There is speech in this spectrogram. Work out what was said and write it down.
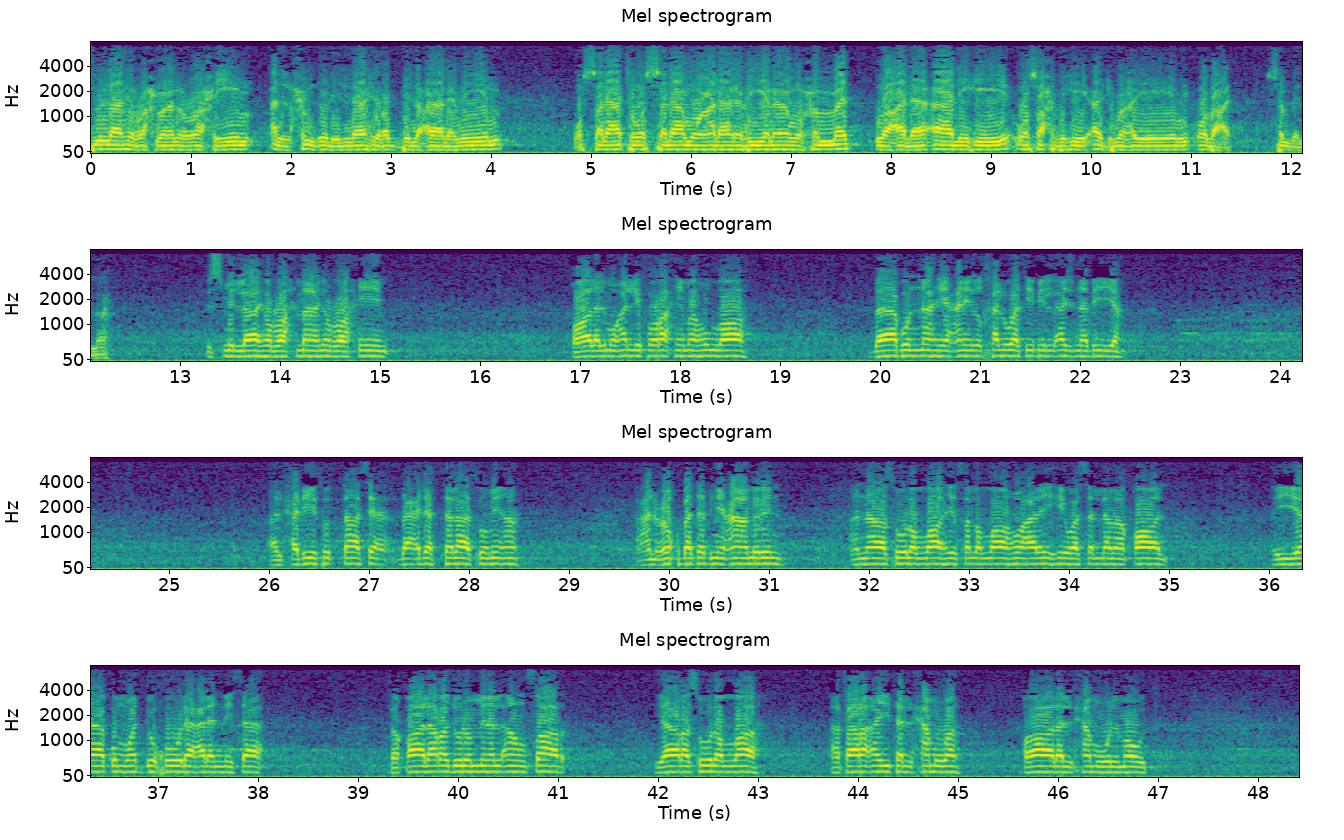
بسم الله الرحمن الرحيم. الحمد لله رب العالمين. والصلاة والسلام على نبينا محمد وعلى آله وصحبه أجمعين. وبعد. بسم الله. بسم الله الرحمن الرحيم. قال المؤلف رحمه الله باب النهي عن الخلوة بالأجنبية. الحديث التاسع بعد الثلاثمائة. عن عقبة بن عامر أن رسول الله صلى الله عليه وسلم قال إياكم والدخول على النساء. فقال رجل من الأنصار يا رسول الله أفرأيت الحموة قال الحمو الموت.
